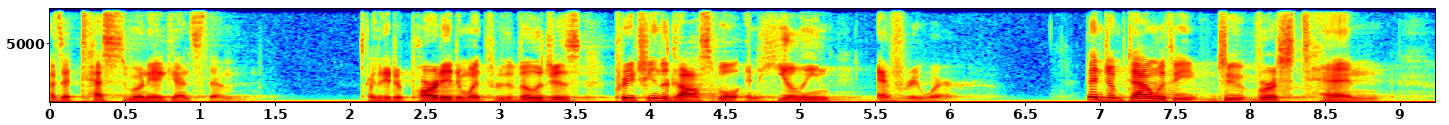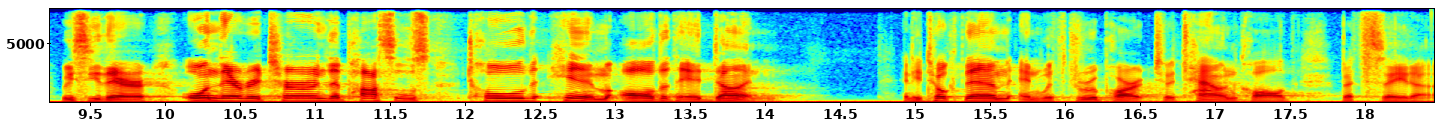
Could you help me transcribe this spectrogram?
as a testimony against them. And they departed and went through the villages, preaching the gospel and healing everywhere. Then jump down with me to verse 10. We see there, on their return, the apostles told him all that they had done. And he took them and withdrew apart to a town called Bethsaida.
